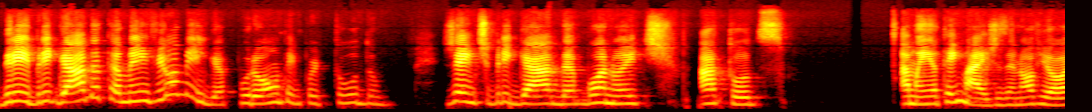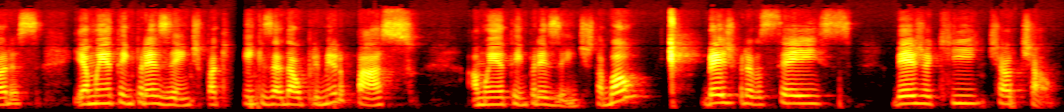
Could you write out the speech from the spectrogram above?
Dri, obrigada também, viu, amiga, por ontem, por tudo. Gente, obrigada, boa noite a todos. Amanhã tem mais, 19 horas, e amanhã tem presente para quem quiser dar o primeiro passo. Amanhã tem presente, tá bom? Beijo para vocês. Beijo aqui. Tchau, tchau.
